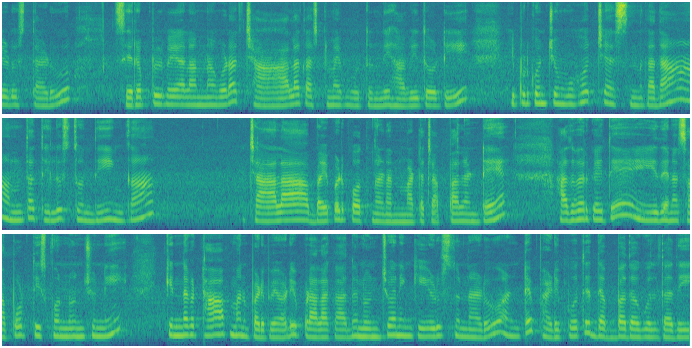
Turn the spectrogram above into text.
ఏడుస్తాడు. సిరప్లు వేయాలన్నా కూడా చాలా కష్టమైపోతుంది హవితోటి. ఇప్పుడు కొంచెం ఊహొచ్చేస్తుంది కదా అంతా తెలుస్తుంది. ఇంకా చాలా భయపడిపోతున్నాడు అనమాట చెప్పాలంటే. అదివరకు అయితే ఏదైనా సపోర్ట్ తీసుకొని నుంచుని కిందకి టాప్ మన పడిపోయాడు ఇప్పుడు అలా కాదు. నుంచొని ఇంక ఏడుస్తున్నాడు. అంటే పడిపోతే దెబ్బ తగులుతుంది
